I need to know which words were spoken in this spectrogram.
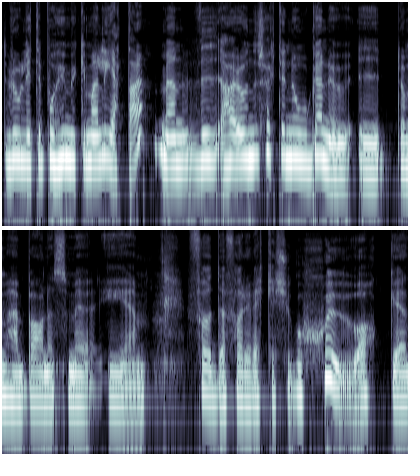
det beror lite på hur mycket man letar. Men vi har undersökt det noga nu i de här barnen som är, är födda före vecka 27. Och eh,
